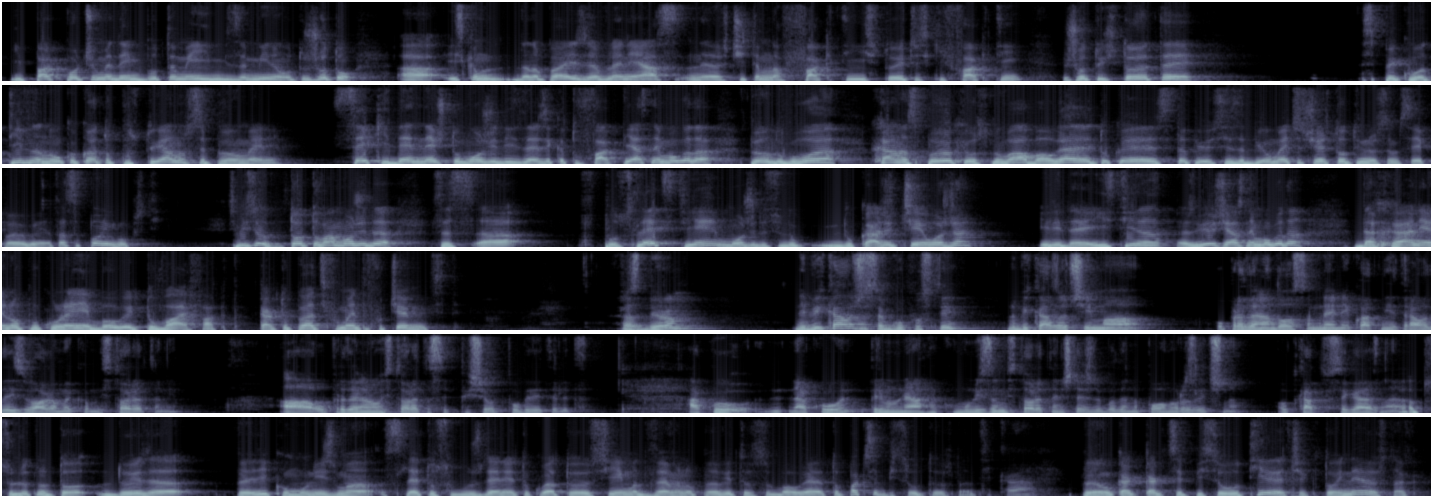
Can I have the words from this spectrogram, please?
И пак почваме да им бутаме и за миналото, защото а, искам да направя изявление, аз не разчитам на факти, исторически факти, защото историята е спекулативна наука, която постоянно се променя. Всеки ден нещо може да излезе като факт. И аз не мога да, пълно да говоря, Хана Спарух е основал България, тук е стъпил и си забил меча 681 година. Това са пълни глупости. В смисъл, то това може да с, а, в последствие може да се докаже, че е лъжа или да е истина. Разбираш, аз не мога да, да храня едно поколение българи, това е факт. Както правят и в момента в учебниците. Разбирам. Не би казал, че са глупости, но би казал, че има определена доза съмнение, която ние трябва да излагаме към историята ни. А определено историята се пише от победителите. Ако, ако примерно нямахме комунизъм, историята ни ще да бъде напълно различна откакто сега я знаем. Абсолютно. То дори да преди комунизма, след освобождението, когато Русия имат временно правителство в България, то пак се е писало от руснаци. Така Примерно как, как се е писало от Иречек, той не е руснак.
